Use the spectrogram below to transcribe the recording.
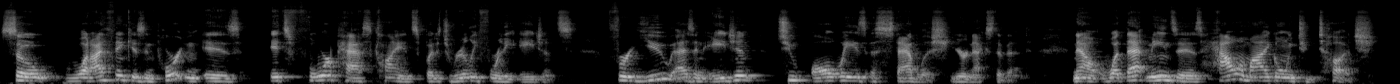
So what I think is important is it's for past clients, but it's really for the agents. For you as an agent to always establish your next event. Now, what that means is how am I going to touch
